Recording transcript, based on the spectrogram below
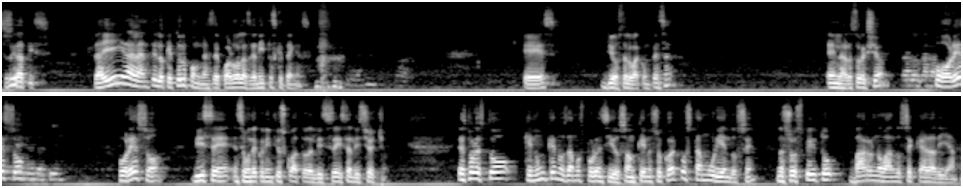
Eso es gratis. De ahí en adelante, lo que tú le pongas, de acuerdo a las ganitas que tengas, es Dios te lo va a compensar en la resurrección. Por eso, por eso dice en 2 Corintios 4, del 16 al 18. Es por esto que nunca nos damos por vencidos, aunque nuestro cuerpo está muriéndose, nuestro espíritu va renovándose cada día,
